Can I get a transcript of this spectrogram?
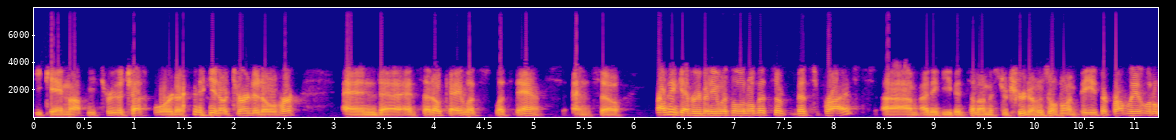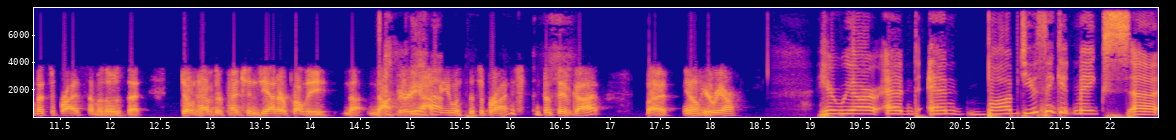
he came up, he threw the chessboard, you know, turned it over, and uh, and said, okay, let's let's dance. And so I think everybody was a little bit bit surprised. Um, I think even some of Mr. Trudeau's own MPs are probably a little bit surprised. Some of those that don't have their pensions yet are probably not not very yeah. happy with the surprise that they've got. But you know, here we are here we are. And and Bob, do you think it makes uh,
